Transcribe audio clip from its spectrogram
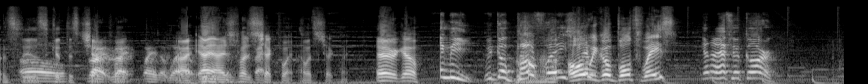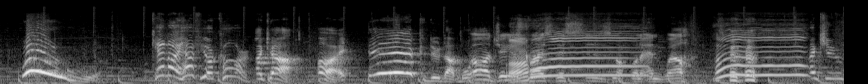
Let's see. Let's Oh, get this checkpoint. right, wait, wait, All right. wait. Yeah, yeah. I just want this checkpoint. I want this checkpoint. There we go. Me! We go both ways! Oh, we go both ways. Can I have your car? Woo! Can I have your car? I can't. Alright. Yeah, I can do that more. Oh, Jesus Oh. Christ, this is not going to end well. Thank you.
